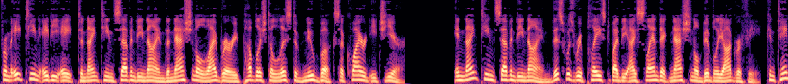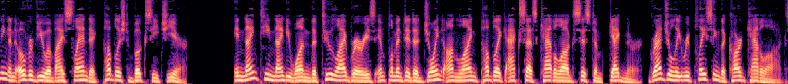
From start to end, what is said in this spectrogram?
From 1888 to 1979 the National Library published a list of new books acquired each year. In 1979 this was replaced by the Icelandic National Bibliography, containing an overview of Icelandic published books each year. In 1991 the two libraries implemented a joint online public access catalog system, Gegnir, gradually replacing the card catalogs.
